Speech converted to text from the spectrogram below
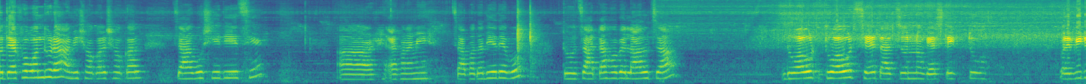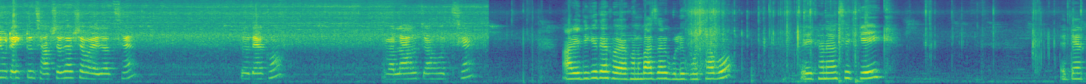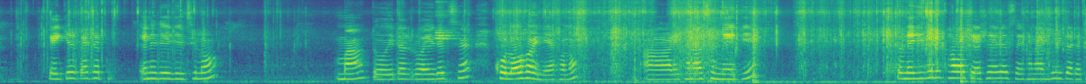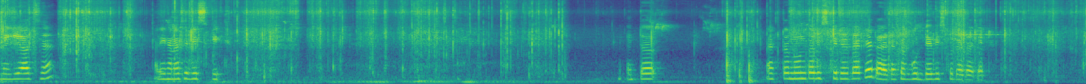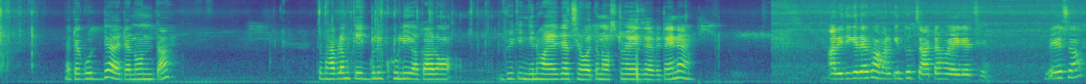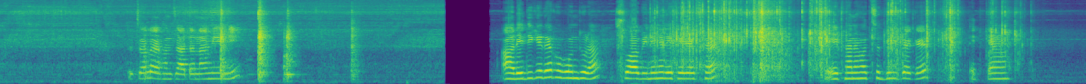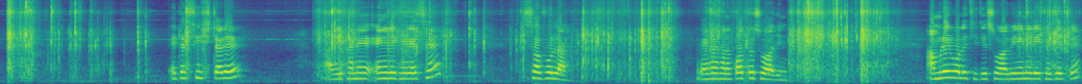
তো দেখো বন্ধুরা, আমি সকাল সকাল চা বসিয়ে দিয়েছি। আর এখন আমি চা পাতা দিয়ে দেব। তো চাটা হবে লাল চা। ধোয়া ধোয়া উঠছে, তার জন্য গ্যাসটা একটু মানে ভিডিওটা একটু ঝাপসা ঝাপসা হয়ে যাচ্ছে। তো দেখো, আমার লাল চা হচ্ছে। আর এদিকে দেখো, এখন বাজারগুলি গোছাবো। তো এখানে আছে কেক। এটা কেকের প্যাকেট এনে দিয়ে গিয়েছিল মা, তো এটা রয়ে গেছে। খোলাও হয়নি এখনও। আর এখানে আছে ম্যাগি। তো ম্যাগিগুলি খাওয়া শেষ হয়ে গেছে। এখানে দুই প্যাকেট ম্যাগি আছে। আর এখানে আছে বিস্কিট। এটা একটা নুনতা বিস্কিটের প্যাকেট আর এটা একটা গুড ডে বিস্কুটের প্যাকেট। এটা গুড ডে আর এটা নোনতা। তো ভাবলাম কেকগুলি খুলি, কারণ দুই তিন দিন হয়ে গেছে, হয়তো নষ্ট হয়ে যাবে, তাই না? আর এদিকে দেখো, আমার কিন্তু চাটা হয়ে গেছে। দেখেছ? তো চলো, এখন চাটা নামিয়ে নিই। আর এদিকে দেখো বন্ধুরা, সোয়াবিন রেখে গেছে। এখানে হচ্ছে দুই প্যাকেট। এটা এটা সিস্টারের। আর এখানে এনে রেখে গেছে সফলা। দেখো এখানে কত সোয়াবিন। আমরাই বলেছি যে সোয়াবিন এনে রেখে যেতে,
